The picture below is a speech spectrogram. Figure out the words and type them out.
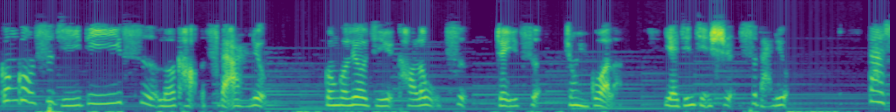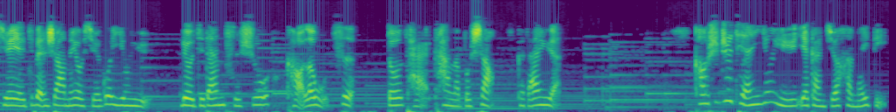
公共四级第一次裸考四百二十六，公共六级考了五次，这一次终于过了，也仅仅是四百六。大学也基本上没有学过英语，六级单词书考了五次，都才看了不上五个单元。考试之前英语也感觉很没底，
